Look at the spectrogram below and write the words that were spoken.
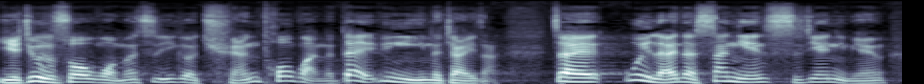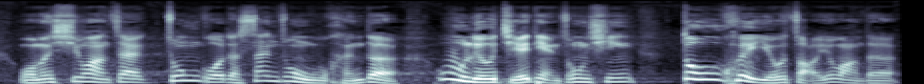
也就是说，我们是一个全托管的代运营的加油站。在未来的三年时间里面，我们希望在中国的三纵五横的物流节点中心都会有早油网的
